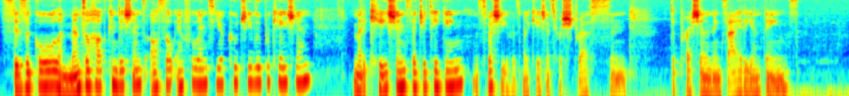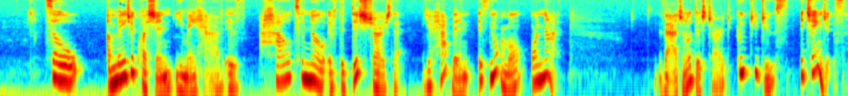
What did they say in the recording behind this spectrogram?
Physical and mental health conditions also influence your coochie lubrication. Medications that you're taking, especially if it's medications for stress and depression and anxiety and things. So, a major question you may have is how to know if the discharge that you're having is normal or not. Vaginal discharge, coochie juice, it changes.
